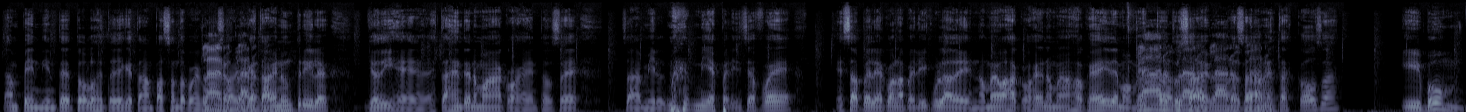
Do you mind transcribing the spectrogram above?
tan pendiente de todos los detalles que estaban pasando, porque como sabía que estaba en un thriller, yo dije, esta gente no me va a coger. Entonces, o sea, mi, mi, experiencia fue esa pelea con la película de no me vas a coger, no me vas a coger, y de momento, tú sabes, pasaron estas cosas y boom.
